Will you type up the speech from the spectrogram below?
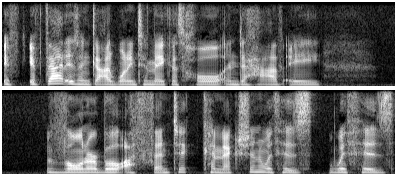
if if that isn't God wanting to make us whole and to have a vulnerable, authentic connection with his with his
